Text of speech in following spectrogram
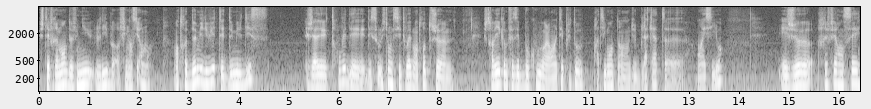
j'étais vraiment devenu libre financièrement. Entre 2008 et 2010, j'ai trouvé des, solutions de site web. Entre autres, je, je travaillais comme faisait beaucoup. Alors on était plutôt pratiquement dans du black hat euh, en SEO. Et je référençais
